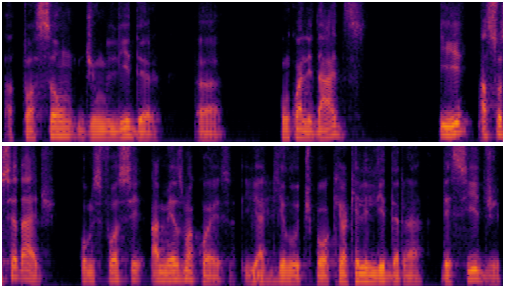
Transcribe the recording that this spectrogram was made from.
atuação de um líder uh, com qualidades e a sociedade, como se fosse a mesma coisa. E uhum. aquilo, tipo, que aquele líder né, decide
